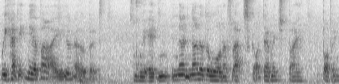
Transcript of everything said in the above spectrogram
We had it nearby, you know, but we, it, none, none of the Warner flats got damaged by bombing.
